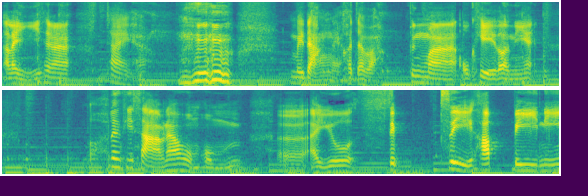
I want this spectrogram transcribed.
อะไรอย่างงี้ใช่ไหมใช่ครับ ไม่ดังไงเข้าใจปะเพิ่งมาโอเคตอนนี้ เรื่องที่3นะครับผมผมเอ่ออายุ14ครับ ปีนี้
